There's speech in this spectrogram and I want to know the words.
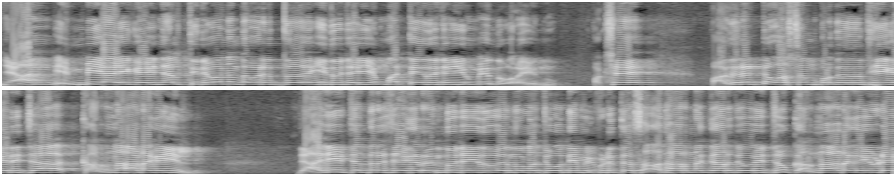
ഞാൻ എം പി ആയി കഴിഞ്ഞാൽ തിരുവനന്തപുരത്ത് ഇത് ചെയ്യും മറ്റേത് ചെയ്യും എന്ന് പറയുന്നു. പക്ഷേ പതിനെട്ട് വർഷം പ്രതിനിധീകരിച്ച കർണാടകയിൽ രാജീവ് ചന്ദ്രശേഖർ എന്തു ചെയ്തു എന്നുള്ള ചോദ്യം ഇവിടുത്തെ സാധാരണക്കാർ ചോദിച്ചു. കർണാടകയുടെ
